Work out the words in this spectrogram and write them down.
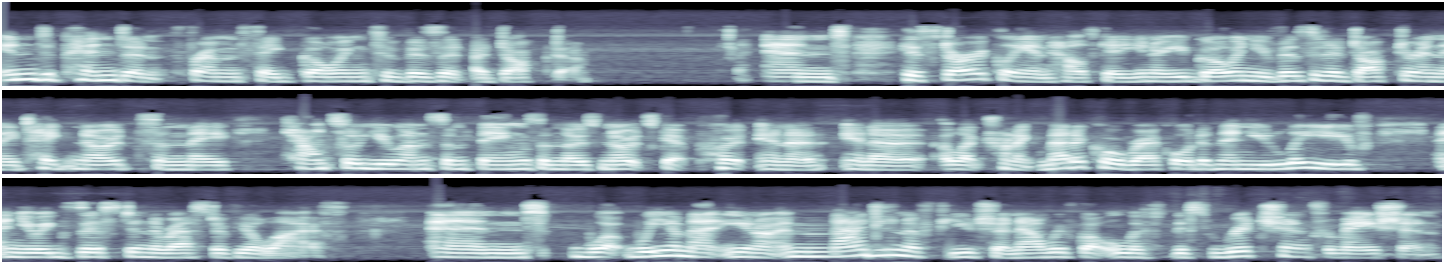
independent from, say, going to visit a doctor. And historically in healthcare, you know, you go and you visit a doctor and they take notes and they counsel you on some things and those notes get put in a in a electronic medical record and then you leave and you exist in the rest of your life. And what we imagine, you know, imagine a future. Now we've got all of this rich information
